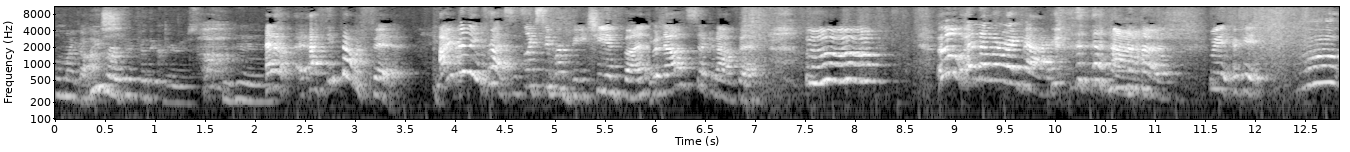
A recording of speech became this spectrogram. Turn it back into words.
Oh my gosh. perfect for the cruise. And I, I think that would fit. I'm really impressed. It's like super beachy and fun. But now the second outfit. Ooh. Ooh, another right back. Wait, okay. Ooh.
